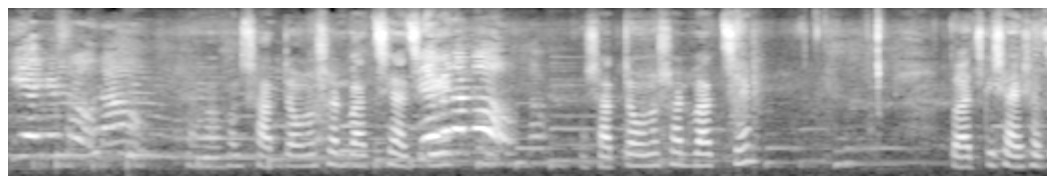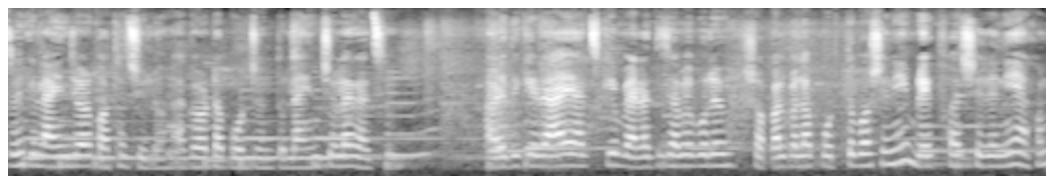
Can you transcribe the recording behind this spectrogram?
কি এঁকেছো? দাও। হ্যাঁ, এখন সাতটা উনষাট বাজছে আজকে। সাতটা উনষাট বাজছে। তো আজকে সাড়ে সাতটা থেকে লাইন যাওয়ার কথা ছিল? এগারোটা পর্যন্ত লাইন চলে গেছে। আর এদিকে রায় আজকে বেড়াতে যাবে বলে সকালবেলা পড়তে বসেনি ব্রেকফাস্ট সেরে নিয়ে এখন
